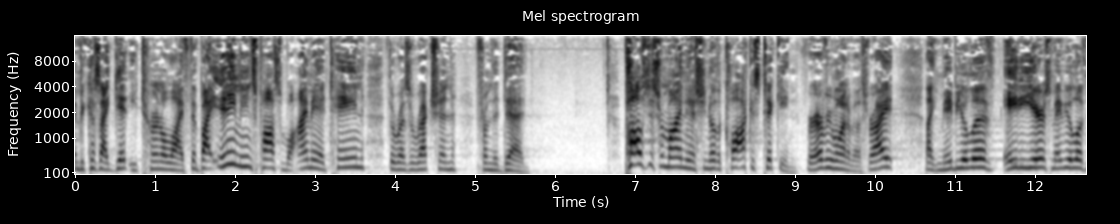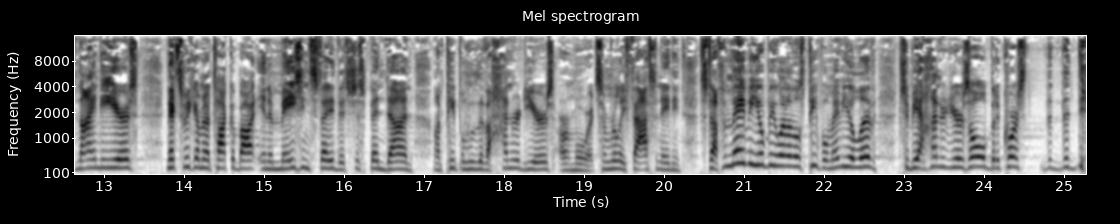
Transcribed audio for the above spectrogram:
and because I get eternal life, that by any means possible I may attain the resurrection from the dead. Paul's just reminding us, you know, the clock is ticking for every one of us, right? Like maybe you'll live 80 years, maybe you'll live 90 years. Next week, I'm going to talk about an amazing study that's just been done on people who live 100 years or more. It's some really fascinating stuff. And maybe you'll be one of those people. Maybe you'll live to be 100 years old, but of course, the, the,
